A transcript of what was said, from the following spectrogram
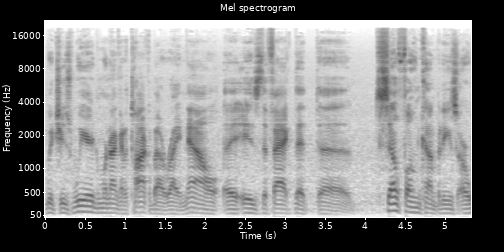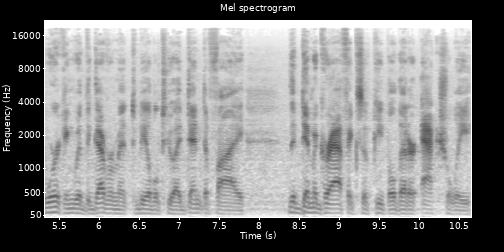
which is weird and we're not going to talk about right now, uh, is the fact that uh, cell phone companies are working with the government to be able to identify the demographics of people that are actually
